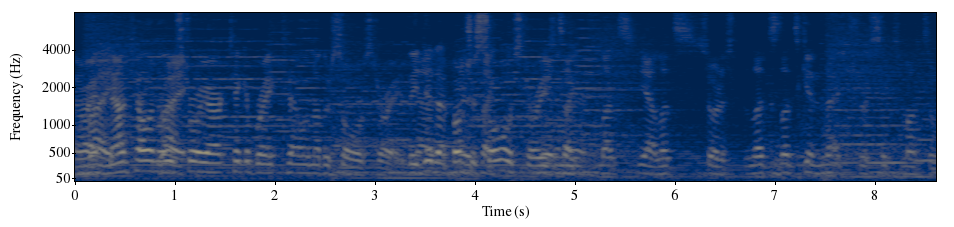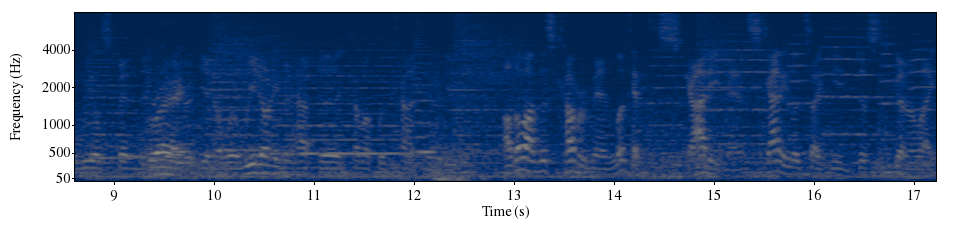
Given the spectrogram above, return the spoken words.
All right, Right, now tell another right. story arc. Take a break, tell another solo story. They Yeah, did a bunch of it's like- solo stories. It's and like they- let's yeah, let's sort of sp- let's let's get an extra six months of wheel spinning in Right. you know, where we don't even have to come up with continuity. Although on this cover, man, look at Scotty, man. Scotty looks like he's just gonna like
